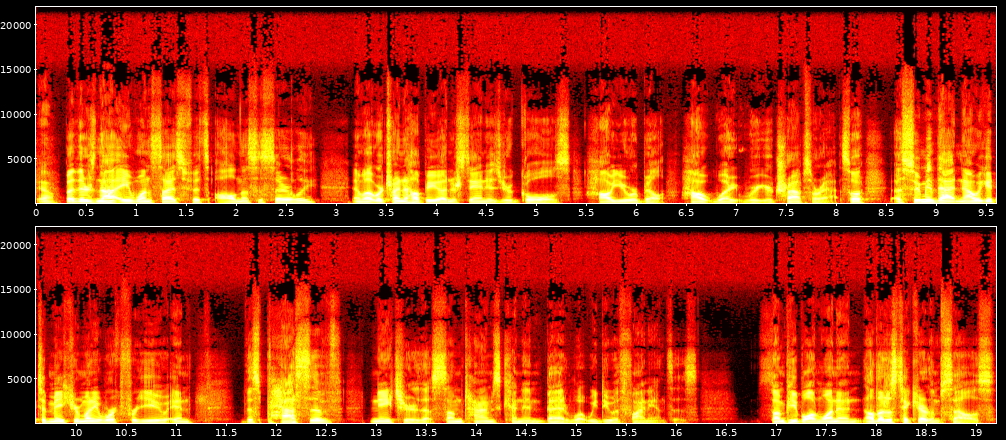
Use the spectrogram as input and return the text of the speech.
Yeah. But there's not a one size fits all necessarily. And what we're trying to help you understand is your goals, how you were built, how what where your traps are at. So assuming that now we get to make your money work for you and this passive nature that sometimes can embed what we do with finances. Some people on one end, oh, they'll just take care of themselves.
